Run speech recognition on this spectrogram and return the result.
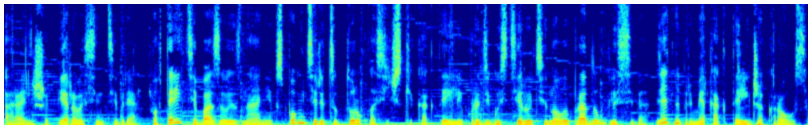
раньше 1 сентября. Повторите базовые знания, вспомните рецептуру классических коктейлей, продегустируйте новый продукт для себя. Взять, например, коктейль Джек Роуз.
